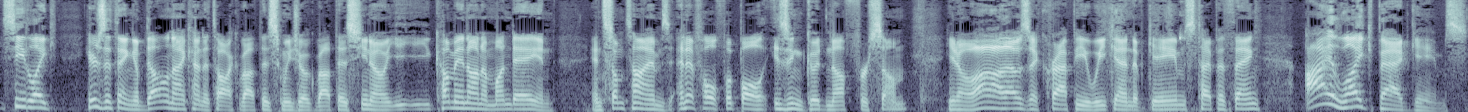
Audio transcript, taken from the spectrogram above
see. Like, here's the thing. Abdullah and I kind of talk about this, and we joke about this. You know, you, you come in on a Monday, and and sometimes NFL football isn't good enough for some. You know, oh, that was a crappy weekend of games, type of thing. I like bad games.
